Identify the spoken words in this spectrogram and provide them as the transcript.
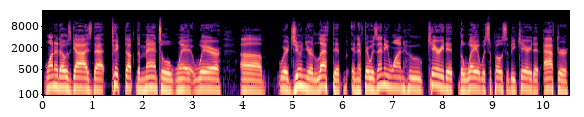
one of those guys that picked up the mantle where where uh, where Junior left it. And if there was anyone who carried it the way it was supposed to be carried it after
